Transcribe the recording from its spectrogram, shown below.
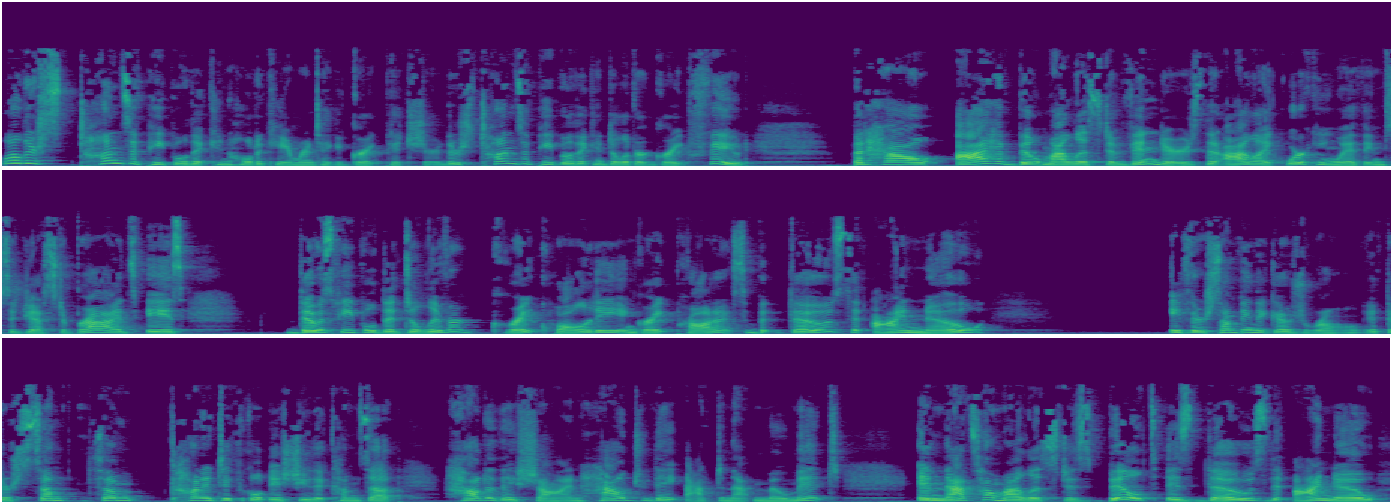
Well, there's tons of people that can hold a camera and take a great picture. There's tons of people that can deliver great food. But how I have built my list of vendors that I like working with and suggest to brides is those people that deliver great quality and great products, but those that I know if there's something that goes wrong, if there's some some kind of difficult issue that comes up, how do they shine? How do they act in that moment? And that's how my list is built is those that I know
